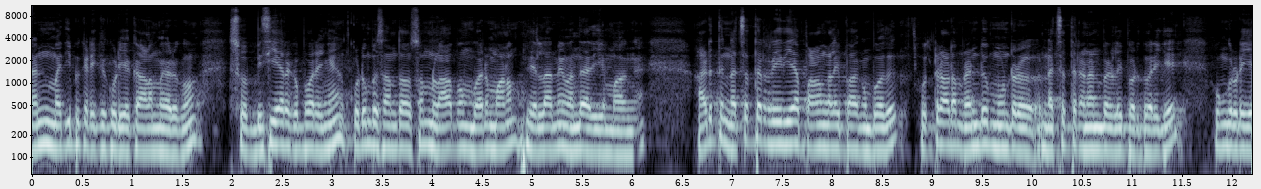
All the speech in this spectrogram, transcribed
நன் மதிப்பு கிடைக்கக்கூடிய காலமாக இருக்கும். ஸோ பிஸியாக இருக்க போகிறீங்க குடும்ப சந்தோஷம் லாபம் வருமானம் எல்லாமே வந்து அதிகமாகுங்க. அடுத்து நட்சத்திர ரீதியாக பழங்களை பார்க்கும்போது உத்திராடம் ரெண்டு மூன்று நட்சத்திர நண்பர்களை பொறுத்த வரைக்கும் உங்களுடைய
